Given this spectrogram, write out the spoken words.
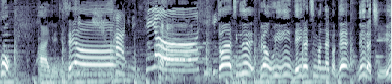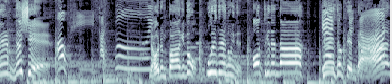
꼭 확인해주세요. 확인해주세요. 좋아요, 친구들. 그럼 우리 내일 아침 만날 건데 내일 아침 몇 시에? 9시 40분. 여름 방학에도 우리들의 놀이는 어떻게 된다? 계속된다.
